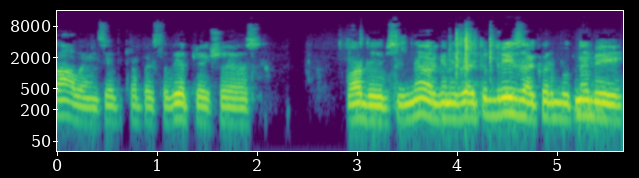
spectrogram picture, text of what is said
tālienes, ja kāpēc tad iepriekšējās vadības neorganizēja. Tur drīzāk varbūt nebija,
